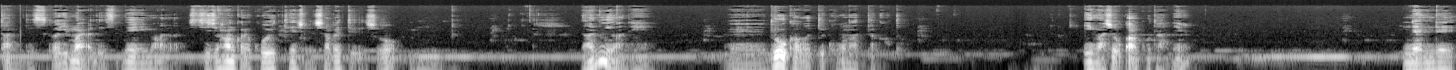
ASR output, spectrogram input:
たんですが、今やですね、今7時半からこういうテンションで喋ってるでしょ、うん、何がね、えー、どう変わってこうなったかと。言いましょうか、答えね。年齢。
